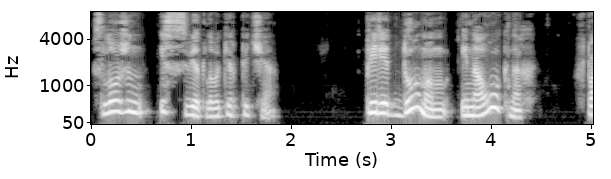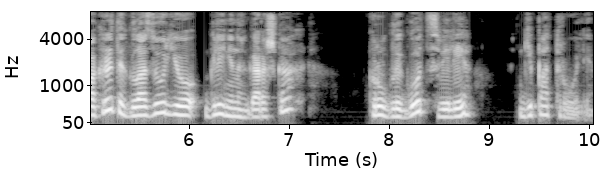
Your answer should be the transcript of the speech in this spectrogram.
сложен из светлого кирпича. Перед домом и на окнах, в покрытых глазурью глиняных горшках, круглый год цвели гипотроли.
